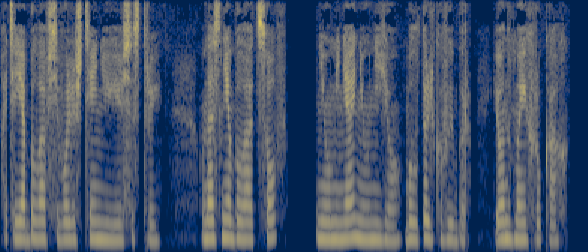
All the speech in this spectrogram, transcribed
хотя я была всего лишь тенью ее сестры. У нас не было отцов, ни у меня, ни у нее, был только выбор, и он в моих руках.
